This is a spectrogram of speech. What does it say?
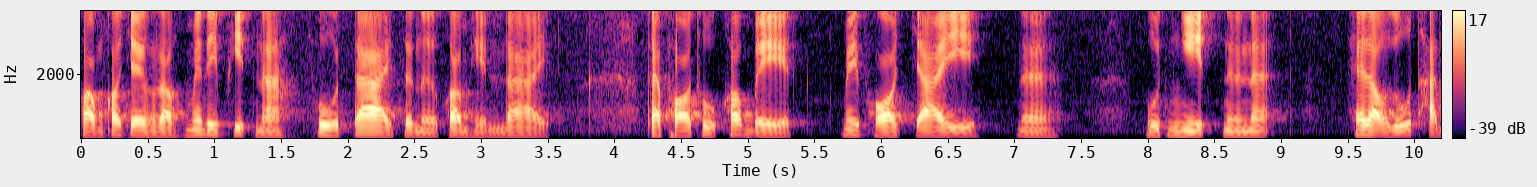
ความเข้าใจของเราไม่ได้ผิดนะ พูดได้เสนอความเห็นได้ แต่พอถูกข้อเบรกไม่พอใจนะ บุดหงิดเนี่ยนะให้เรารู้ทัน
